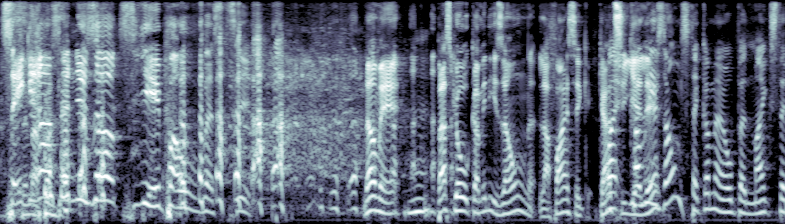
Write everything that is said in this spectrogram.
C'est grâce à nous autres s'il est pauvre. Non, mais parce qu'au Comedy Zone, l'affaire, c'est que quand Ouais, tu y allais, les zones, c'était comme un open mic. C'était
